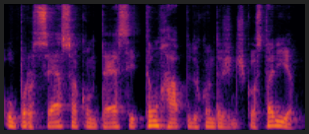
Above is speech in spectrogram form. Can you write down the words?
o processo acontece tão rápido quanto a gente gostaria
